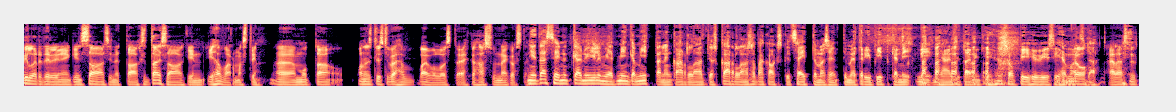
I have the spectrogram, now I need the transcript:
fillaritelineenkin saa sinne taakse, tai saakin ihan varmasti, äh, mutta on se tietysti vähän vaivalloista ja ehkä hassun näköistä. Niin tässä ei nyt käynyt ilmi, että minkä mittainen Karla on. Että jos Karla on 127 senttimetriä pitkä, niin, niin, niin hän sitä ainakin sopii hyvin siihen No, äläs nyt.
